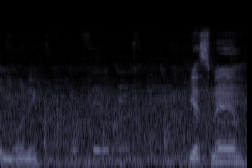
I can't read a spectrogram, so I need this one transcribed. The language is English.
Good morning. Yes, ma'am.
